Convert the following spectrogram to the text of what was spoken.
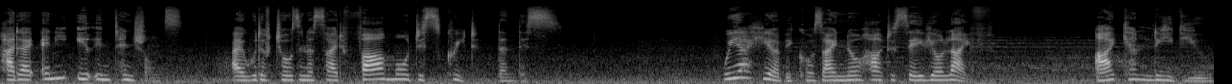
Had I any ill intentions, I would have chosen a side far more discreet than this. We are here because I know how to save your life. I can lead you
